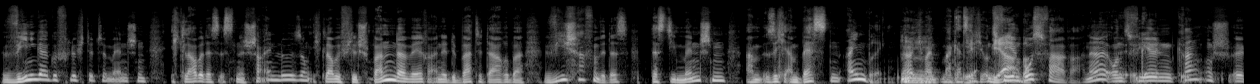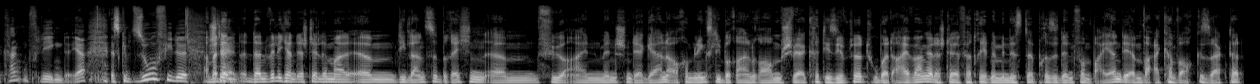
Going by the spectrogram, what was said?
weniger geflüchtete Menschen. Ich glaube, das ist eine Scheinlösung. Ich glaube, viel spannender wäre eine Debatte darüber, wie schaffen wir das, dass die Menschen am, sich am besten einbringen. Ne? Ich mhm. meine, mal ganz ehrlich, uns ja, fehlen Busfahrer, ne? uns äh, fehlen Kranken, äh, Krankenpflegende. Ja? Es gibt so viele Aber dann, dann, will ich an der Stelle mal ähm, die Lanze brechen ähm, für einen Menschen, der gerne auch im linksliberalen Raum schwer kritisiert wird, Hubert Aiwanger, der stellvertretende Ministerpräsident von Bayern, der im Wahlkampf auch gesagt hat,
